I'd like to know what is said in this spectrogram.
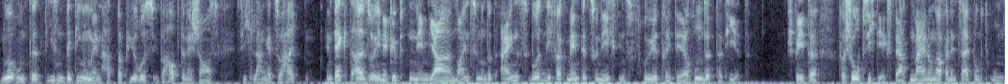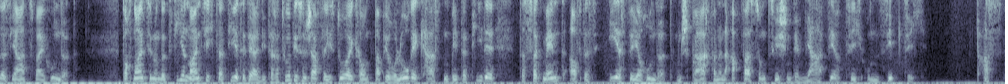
Nur unter diesen Bedingungen hat Papyrus überhaupt eine Chance, sich lange zu halten. Entdeckt also in Ägypten im Jahr 1901 wurden die Fragmente zunächst ins frühe dritte Jahrhundert datiert. Später verschob sich die Expertenmeinung auf einen Zeitpunkt um das Jahr 200. Doch 1994 datierte der Literaturwissenschaftler, Historiker und Papyrologe Carsten Peter Tiede das Fragment auf das erste Jahrhundert und sprach von einer Abfassung zwischen dem Jahr 40 und 70. Das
